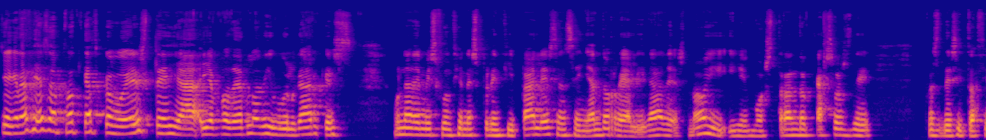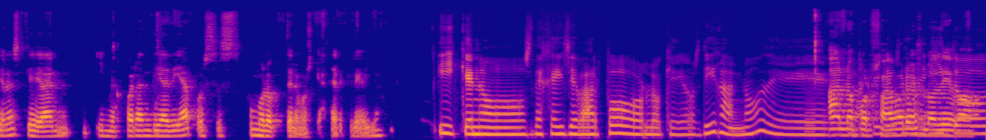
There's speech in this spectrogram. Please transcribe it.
Que gracias a podcasts como este y a, y a poderlo divulgar, que es una de mis funciones principales, enseñando realidades, ¿no? Y, y mostrando casos de, pues, de situaciones que han- y mejoran día a día, pues es como lo tenemos que hacer, creo yo. y que nos dejéis llevar por lo que os digan, ¿no? De, ah, no, por favor, os lo digo.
